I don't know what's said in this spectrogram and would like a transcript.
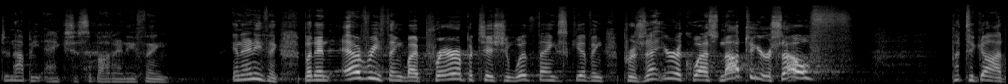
do not be anxious about anything. In anything, but in everything by prayer and petition with thanksgiving, present your requests not to yourself, but to God.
